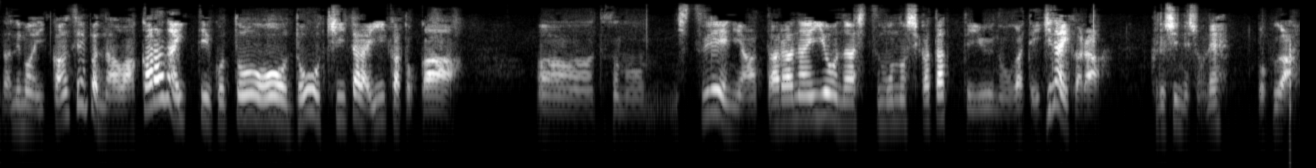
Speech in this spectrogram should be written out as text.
だね、まあ、一貫性やっぱな、わからないっていうことをどう聞いたらいいかとか、あその、失礼に当たらないような質問の仕方っていうのができないから苦しいんでしょうね、僕が。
